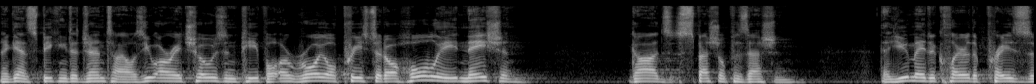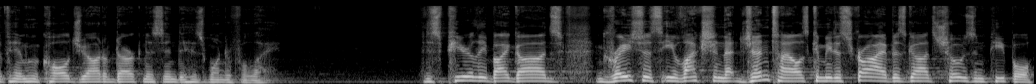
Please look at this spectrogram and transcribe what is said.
Again, speaking to Gentiles, you are a chosen people, a royal priesthood, a holy nation, God's special possession, that you may declare the praises of him who called you out of darkness into his wonderful light. It is purely by God's gracious election that Gentiles can be described as God's chosen people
